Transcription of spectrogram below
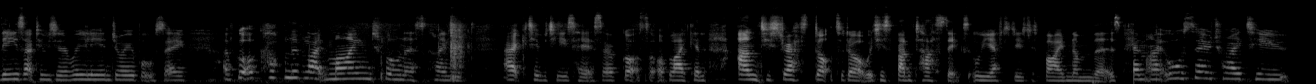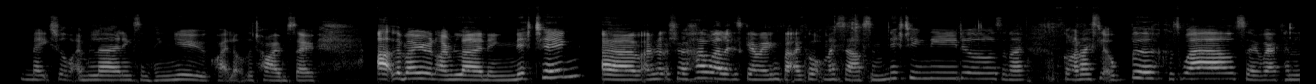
these activities are really enjoyable. So I've got a couple of like mindfulness kind of activities here. So I've got sort of like an anti-stress dot to dot, which is fantastic. So all you have to do is just find numbers. Um, I also try to make sure that I'm learning something new quite a lot of the time. So at the moment, I'm learning knitting. Um, I'm not sure how well it's going, but I got myself some knitting needles and I've got a nice little book as well, so where I can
